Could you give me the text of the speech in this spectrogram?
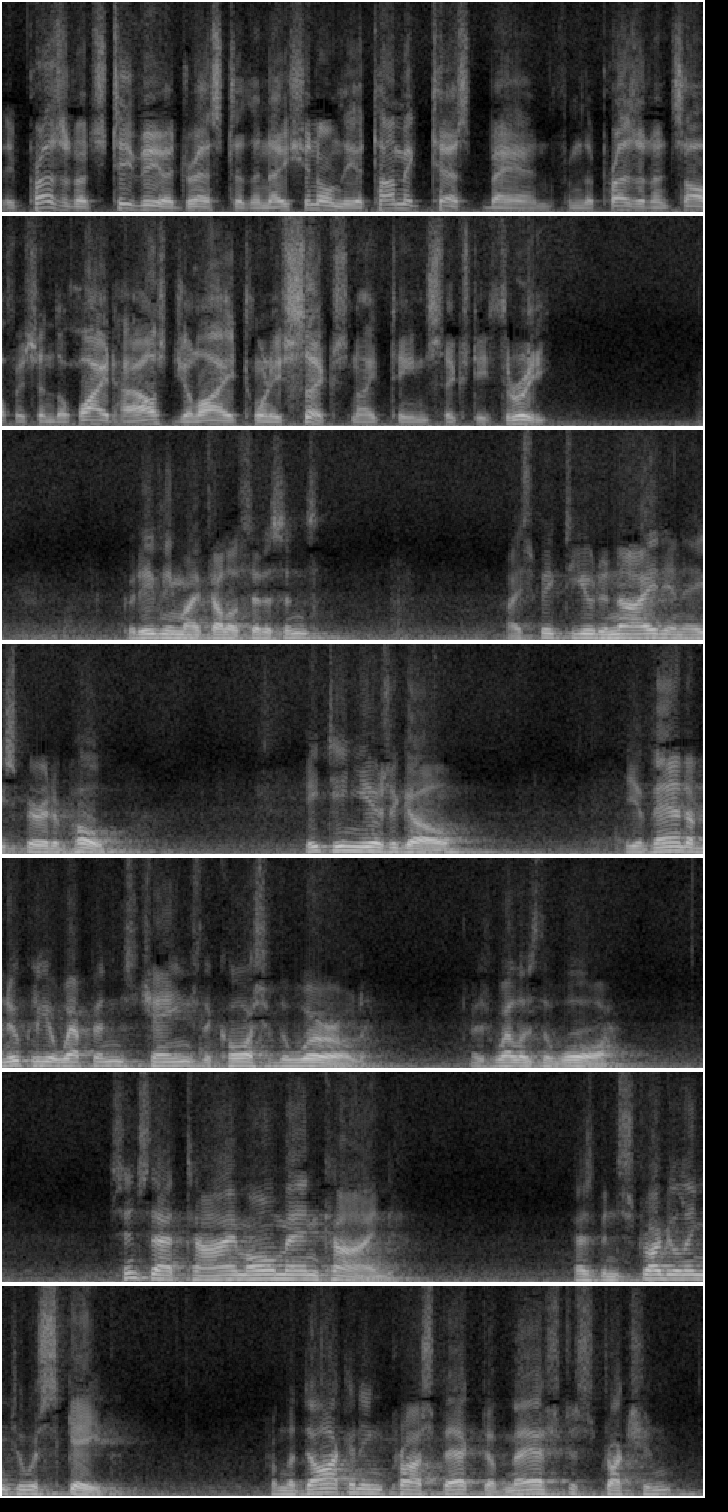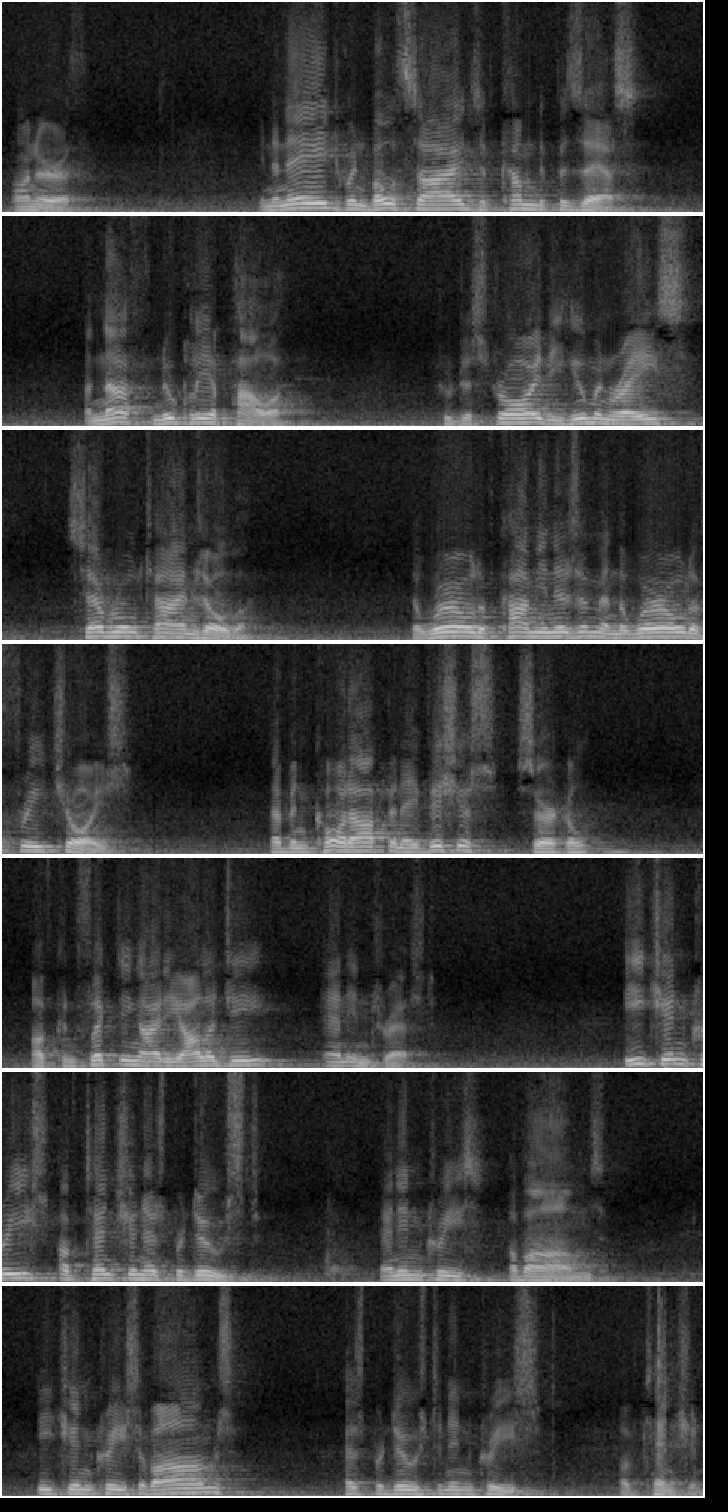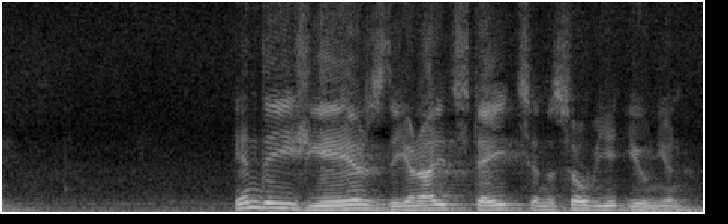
The President's TV address to the nation on the atomic test ban from the President's office in the White House, July 26, 1963. Good evening, my fellow citizens. I speak to you tonight in a spirit of hope. 18 years ago, the event of nuclear weapons changed the course of the world, as well as the war. Since that time, all mankind has been struggling to escape from the darkening prospect of mass destruction on Earth. In an age when both sides have come to possess enough nuclear power to destroy the human race several times over, the world of communism and the world of free choice have been caught up in a vicious circle of conflicting ideology and interest. Each increase of tension has produced an increase of arms. Each increase of arms has produced an increase of tension. In these years, the United States and the Soviet Union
